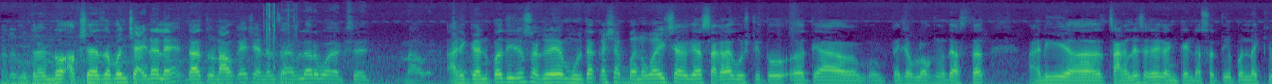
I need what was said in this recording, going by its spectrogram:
तर मित्रांनो अक्षयाचं पण चॅनल आहे. दा तू नाव काय चॅनलचं ट्रॅव्हलर बॉय अक्षय नाव आहे. आणि गणपतीच्या सगळ्या मूर्त्या कशा बनवायच्या वगैरे सगळ्या गोष्टी तो अ, त्या त्याच्या ब्लॉगमध्ये असतात. आणि अ, चांगले सगळे कंटेंट असतात. ते पण नक्की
